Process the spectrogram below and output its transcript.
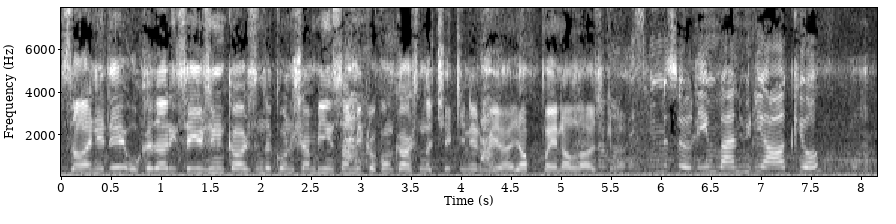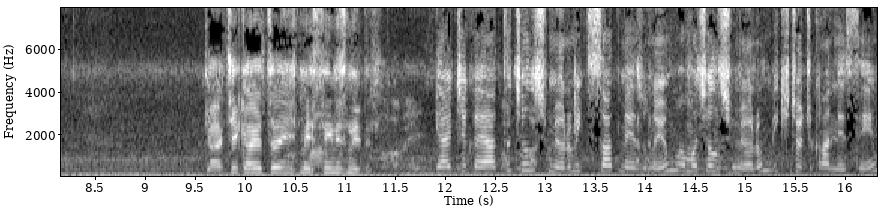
sahnede o kadar seyircinin karşısında konuşan bir insan mikrofon karşısında çekinir mi ya? Yapmayın Allah aşkına. İsmimi söyleyeyim ben Hülya Akyol. Gerçek hayatta mesleğiniz nedir? Gerçek hayatta çalışmıyorum. İktisat mezunuyum ama çalışmıyorum. İki çocuk annesiyim.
